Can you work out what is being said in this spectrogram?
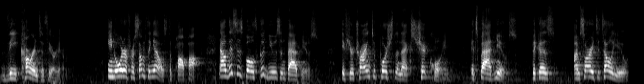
the current Ethereum in order for something else to pop up. Now, this is both good news and bad news. If you're trying to push the next shitcoin, it's bad news. Because I'm sorry to tell you,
